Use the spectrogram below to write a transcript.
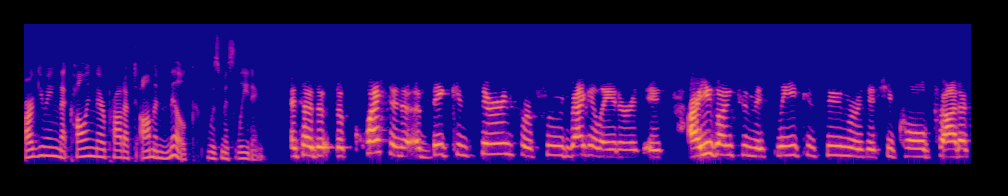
arguing that calling their product almond milk was misleading. And so the, the question, a big concern for food regulators is are you going to mislead consumers if you call product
